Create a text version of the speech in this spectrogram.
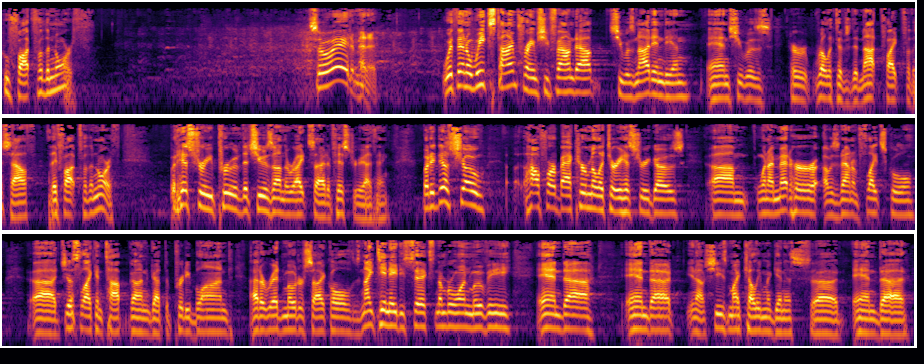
who fought for the North. So wait a minute. Within a week's time frame, she found out she was not Indian and she was, her relatives did not fight for the South. They fought for the North. But history proved that she was on the right side of history, I think. But it does show how far back her military history goes. Um, when I met her, I was down in flight school, uh, just like in Top Gun, got the pretty blonde. I had a red motorcycle. It was 1986, number one movie, and uh, and uh, you know she's my Kelly McGillis, uh, and uh,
